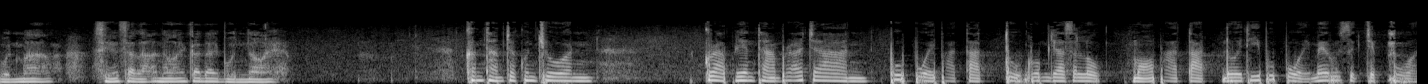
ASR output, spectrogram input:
บุญมาก เสียสละน้อยก็ได้บุญน้อยคำถามจากคุณชวน กราบเรียนถามพระอาจารย์ ผู้ป่วยผ่าตัดถูกรมยาสลบ หมอผ่าตัดโดยที่ผู้ป่วยไม่รู้สึกเจ็บปวด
